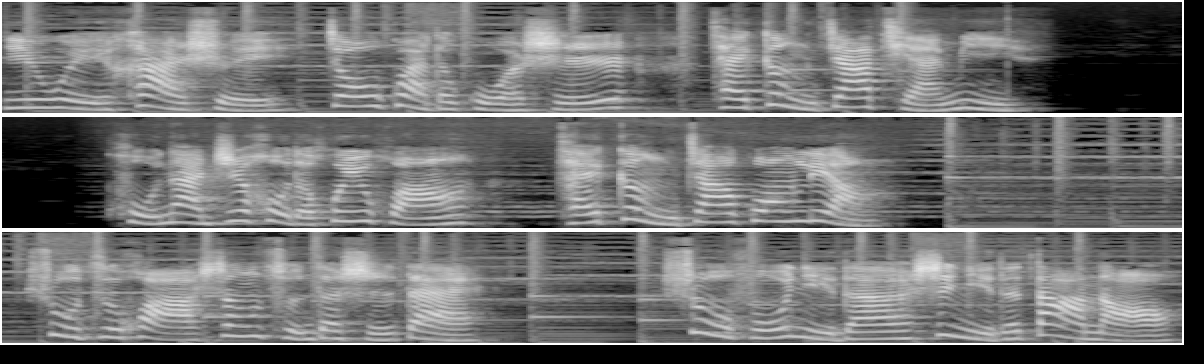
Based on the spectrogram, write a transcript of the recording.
因为汗水浇灌的果实，才更加甜蜜。苦难之后的辉煌才更加光亮。数字化生存的时代，束缚你的是你的大脑，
